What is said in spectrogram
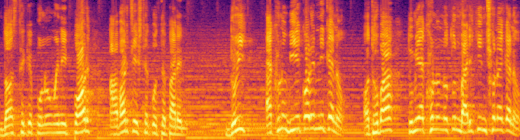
দশ থেকে পনেরো মিনিট পর আবার চেষ্টা করতে পারেন। দুই, এখনও বিয়ে করেননি কেন? অথবা তুমি এখনও নতুন বাড়ি কিনছো না কেন?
